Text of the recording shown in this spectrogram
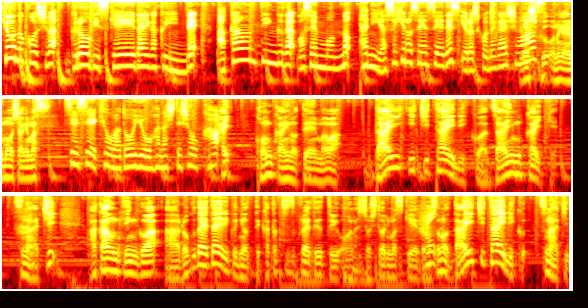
今日の講師はグロービス経営大学院でアカウンティングがご専門の谷康弘先生です。よろしくお願いしよろますしくお願い申し上げます。先生今日はどういうお話でしょうか？はい。今回のテーマは第一大陸は財務会計。すなわち、アカウンティングはあ六大大陸によって形作られているというお話をしておりますけれども、はい。その第一大陸すなわち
